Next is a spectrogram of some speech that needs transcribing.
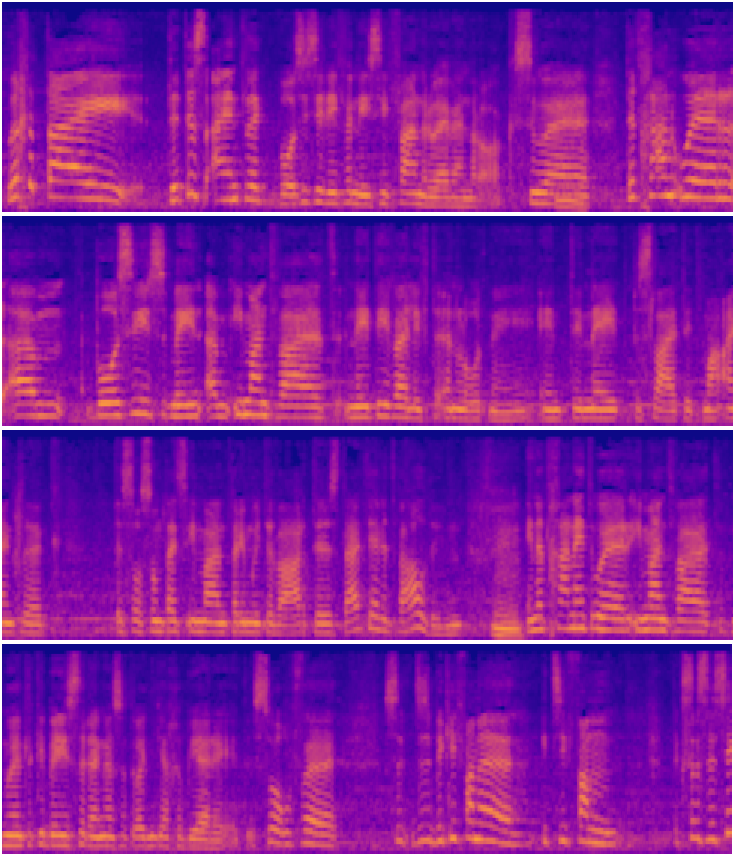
Hoogety, dit is eintlik basies die definisie van rooi wynraak. So hmm. dit gaan oor ehm um, basies men um, iemand wat net nie wou liefde inlaat nie en toe net besluit het maar eintlik is daar soms iemand wat jy moet werd is dat jy dit wel doen. Hmm. En dit gaan net oor iemand wat moontlik die beste ding is wat ooit met jou gebeur het. Dis so of 'n so, dis 'n bietjie van 'n ietsie van Ek sê dis 'n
